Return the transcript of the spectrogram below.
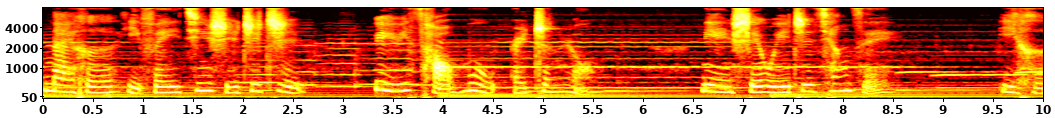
奈何以非金石之质，欲与草木而争荣？念谁为之羌贼？亦何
